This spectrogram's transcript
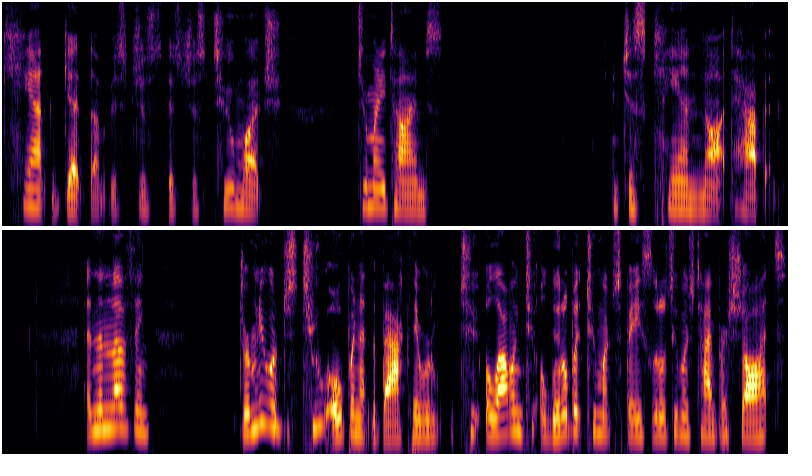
can't get them. It's just. It's just too much. Too many times. It just cannot happen. And then another thing, Germany were just too open at the back. They were too allowing to a little bit too much space, a little too much time for shots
